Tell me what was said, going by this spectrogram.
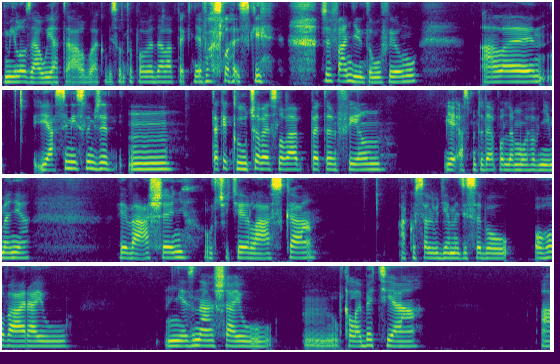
milo zaujatá, alebo ako by som to povedala pekne po slovensky, že fandím tomu filmu. Ale ja si myslím, že mm, také kľúčové slova pre ten film je, aspoň teda podľa môjho vnímania, je vášeň, určite láska, ako sa ľudia medzi sebou ohovárajú, neznášajú, mm, klebetia a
